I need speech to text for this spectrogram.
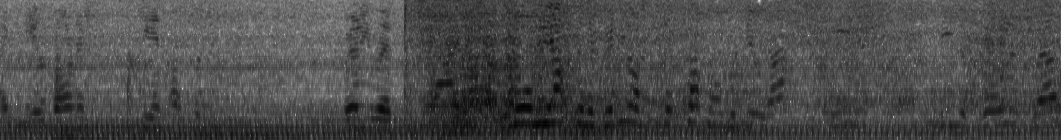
Like nail varnish or something. But anyway, uh, normally after the video on TikTok one would do that. Clean, the pole as well.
